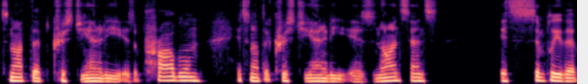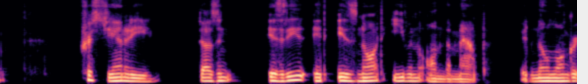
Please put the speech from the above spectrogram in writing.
It's not that Christianity is a problem. It's not that Christianity is nonsense. It's simply that Christianity doesn't is it, it is not even on the map. It no longer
